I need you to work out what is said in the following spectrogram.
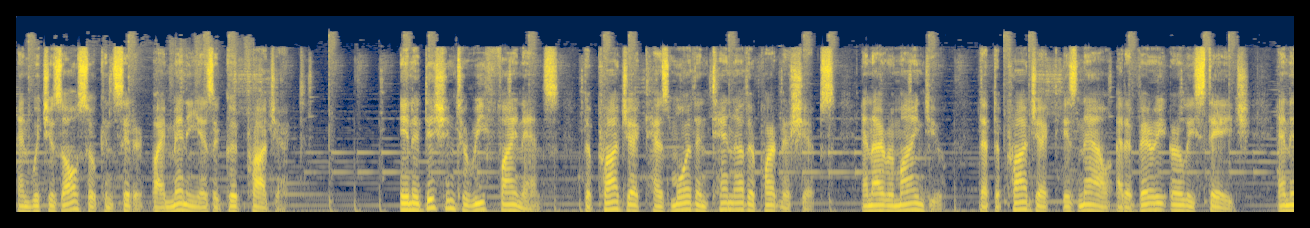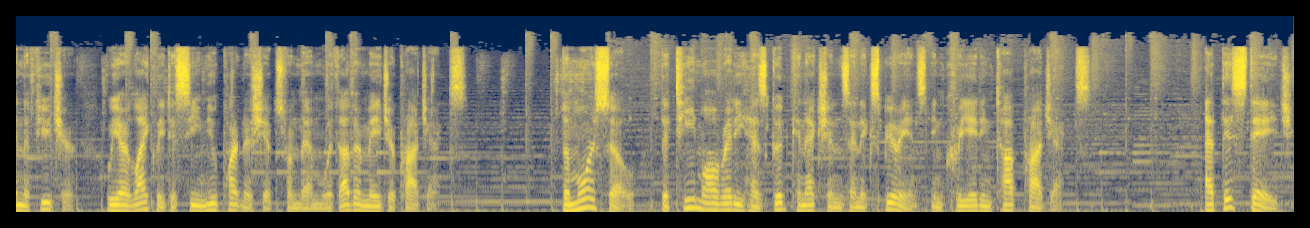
and which is also considered by many as a good project. In addition to Reef Finance, the project has more than 10 other partnerships, and I remind you, that the project is now at a very early stage, and in the future, we are likely to see new partnerships from them with other major projects. The more so, the team already has good connections and experience in creating top projects. At this stage,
